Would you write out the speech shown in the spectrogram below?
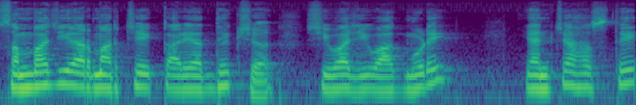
संभाजी आरमारचे कार्याध्यक्ष शिवाजी वाघमोडे यांच्या हस्ते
